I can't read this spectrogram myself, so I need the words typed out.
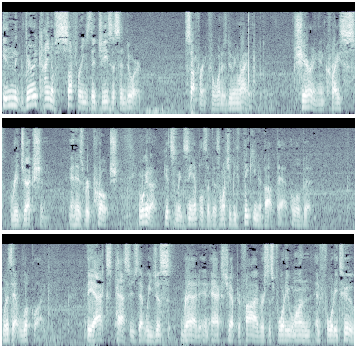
in the very kind of sufferings that Jesus endured. Suffering for what is doing right. Sharing in Christ's rejection and his reproach and we're going to get some examples of this. I want you to be thinking about that a little bit. What does that look like? The Acts passage that we just read in Acts chapter 5, verses 41 and 42,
